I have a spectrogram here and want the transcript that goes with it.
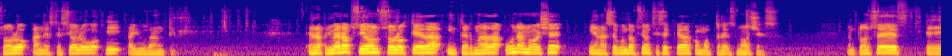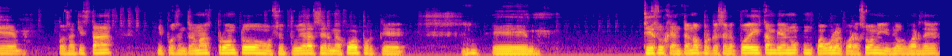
Solo anestesiólogo y ayudante. En la primera opción solo queda internada una noche y en la segunda opción sí se queda como tres noches. Entonces, eh, pues aquí está. Y pues entre más pronto se pudiera hacer mejor porque eh, sí es urgente, ¿no? Porque se le puede ir también un, coágulo al corazón y Dios guarde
